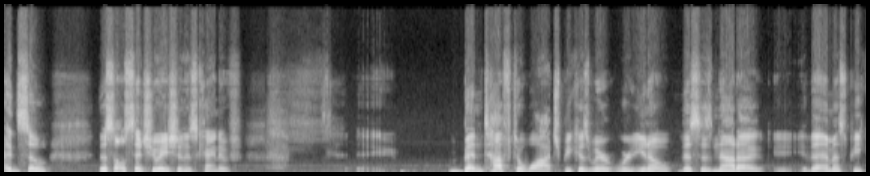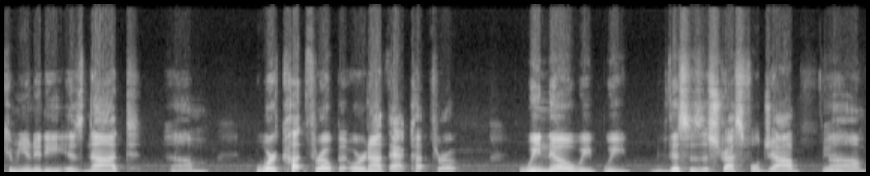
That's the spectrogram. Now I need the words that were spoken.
And so this whole situation is kind of been tough to watch because we're we're you know this is not a the MSP community is not um, we're cutthroat but we're not that cutthroat. We know we we this is a stressful job. Yeah. Um,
